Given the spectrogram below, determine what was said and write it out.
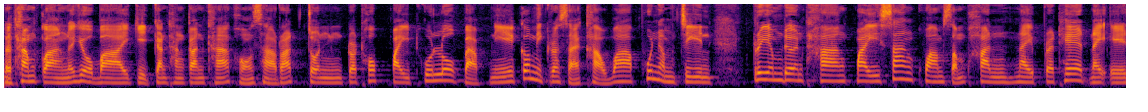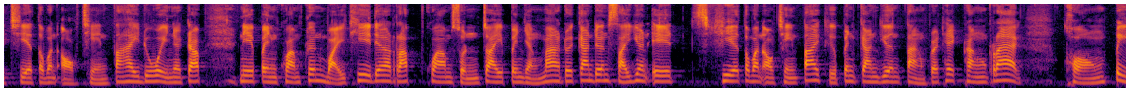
และท่ามกลางนโยบายกีดกันทางการค้าของสหรัฐจนกระทบไปทั่วโลกแบบนี้ ก็มีกระแสข่าวว่าผู้นำจีน เตรียมเดินทางไปสร้างความสัมพันธ์ในประเทศในเอเชียตะวันออกเฉียงใต้ด้วยนะครับ นี่เป็นความเคลื่อนไหวที่ได้รับความสนใจเป็นอย่างมาก โดยการเดินสายเยือนเอเชียตะวันออกเฉียงใต้ ถือเป็นการเยือนต่างประเทศครั้งแรกของปี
